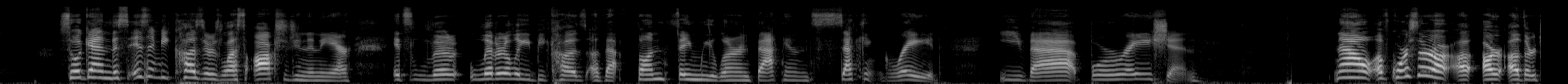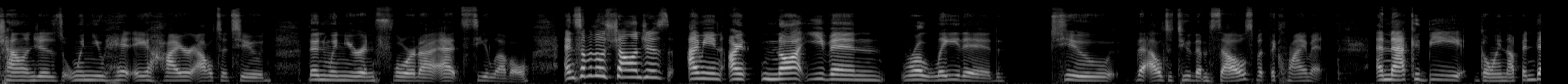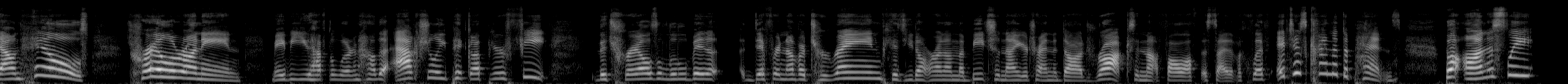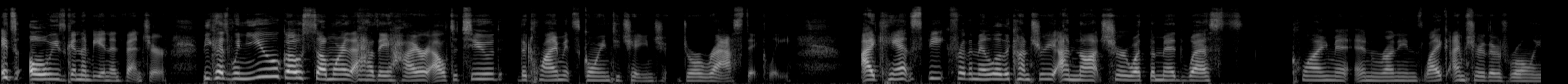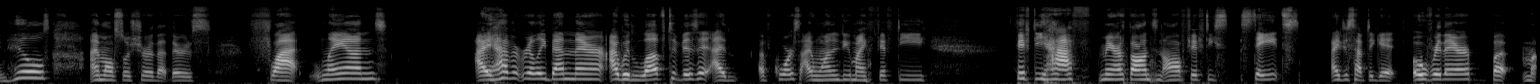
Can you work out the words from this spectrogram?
So, again, this isn't because there's less oxygen in the air. It's li- literally because of that fun thing we learned back in second grade evaporation. Now, of course, there are, uh, are other challenges when you hit a higher altitude than when you're in Florida at sea level. And some of those challenges, I mean, are not even related to the altitude themselves, but the climate. And that could be going up and down hills, trail running. Maybe you have to learn how to actually pick up your feet. The trail's a little bit different of a terrain because you don't run on the beach, so now you're trying to dodge rocks and not fall off the side of a cliff. It just kind of depends. But honestly, it's always going to be an adventure because when you go somewhere that has a higher altitude, the climate's going to change drastically. I can't speak for the middle of the country. I'm not sure what the Midwest's climate and running's like. I'm sure there's rolling hills. I'm also sure that there's flat land. I haven't really been there. I would love to visit. I of course I want to do my 50 50 half marathons in all 50 states. I just have to get over there, but my,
